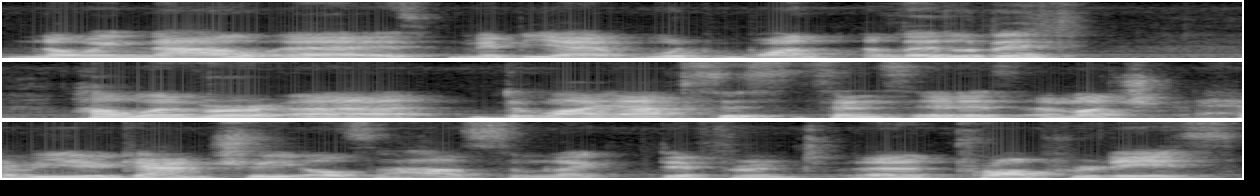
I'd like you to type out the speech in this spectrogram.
knowing now, uh, is maybe I would want a little bit. However, uh, the y-axis, since it is a much heavier gantry, also has some like different uh, properties.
